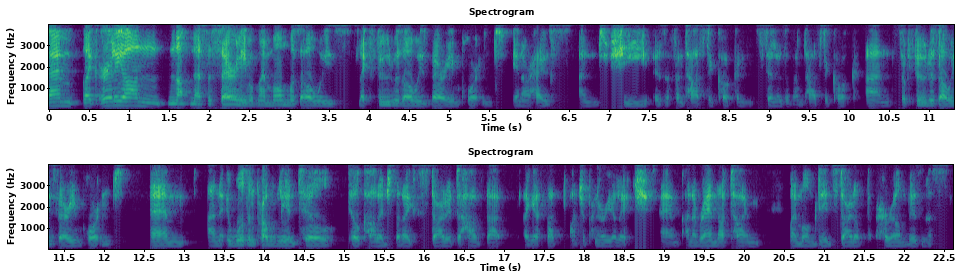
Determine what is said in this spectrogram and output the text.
Um, like early on, not necessarily, but my mom was always like food was always very important in our house, and she is a fantastic cook and still is a fantastic cook, and so food was always very important. Um, and it wasn't probably until till college that I started to have that I guess that entrepreneurial itch. Um, and around that time, my mom did start up her own business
